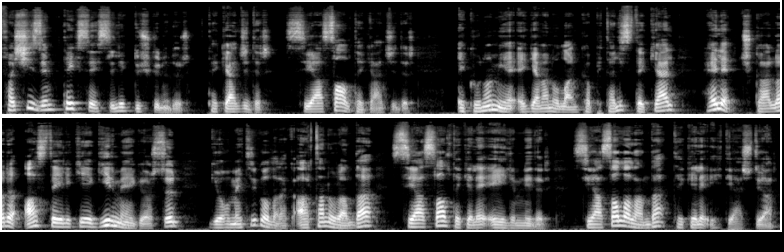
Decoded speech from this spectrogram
Faşizm tek seslilik düşkünüdür, tekelcidir, siyasal tekelcidir. Ekonomiye egemen olan kapitalist tekel hele çıkarları az tehlikeye girmeye görsün, geometrik olarak artan oranda siyasal tekele eğilimlidir. Siyasal alanda tekele ihtiyaç duyar.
